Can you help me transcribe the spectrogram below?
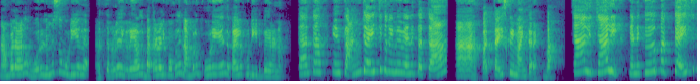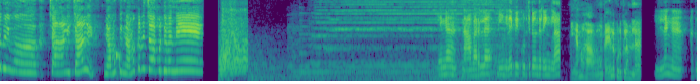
நம்மளால ஒரு நிமிஷம் முடியல. அடுத்த தடவை எங்களையாவது பத்திரகாளி போகும்போது நம்மளும் கூடயே இந்த பயலை கூட்டிக்கிட்டு போயிடணும். தாத்தா எனக்கு அஞ்சு ஐஸ் கிரீம் வேணும் தாத்தா. ஆ ஆ, பத்து ஐஸ்கிரீம் வாங்கி தரேன். பா. சாலி சாலி எனக்கு பத்து ஐஸ்கிரீம் சாலி சாலி நமக்கு நமக்குன்னு சாப்பிட்டு வந்தே. ஏங்க நான் வரல. நீங்களே போய் கொடுத்துட்டு வந்துடுறீங்களா? ஏமாஹா உன் கையில கொடுக்கலாம்ல? இல்லைங்க அது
